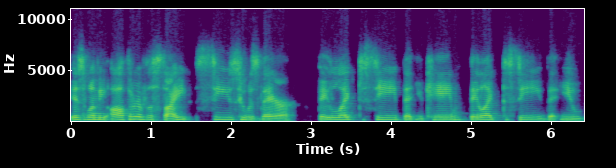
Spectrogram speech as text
is when the author of the site sees who was there. They like to see that you came, they like to see that you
